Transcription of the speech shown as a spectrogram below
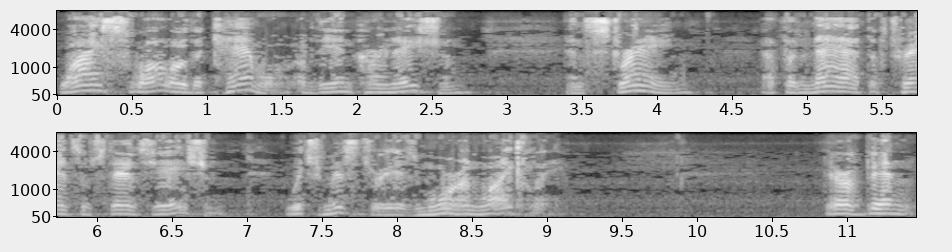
Why swallow the camel of the incarnation and strain at the gnat of transubstantiation? Which mystery is more unlikely? There have been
